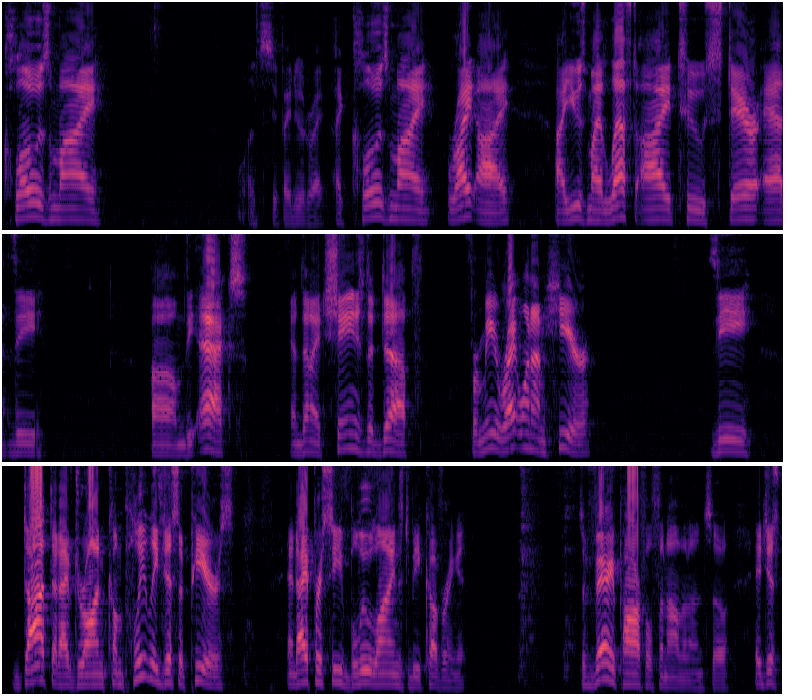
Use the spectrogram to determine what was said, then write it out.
close my let's see if I do it right. I close my right eye I use my left eye to stare at the, um, the X and then I change the depth. For me right when I'm here the dot that I've drawn completely disappears and I perceive blue lines to be covering it. It's a very powerful phenomenon. So, it just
